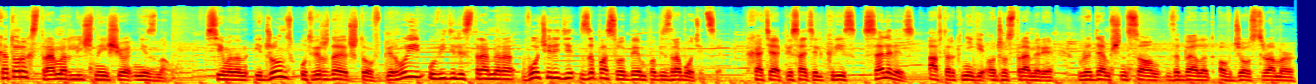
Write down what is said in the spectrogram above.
которых Страмер лично еще не знал. Симонон и Джонс утверждают, что впервые увидели Страмера в очереди за пособием по безработице. Хотя писатель Крис Салливес, автор книги о Джо Страмере «Redemption Song – The Ballad of Joe Strummer»,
